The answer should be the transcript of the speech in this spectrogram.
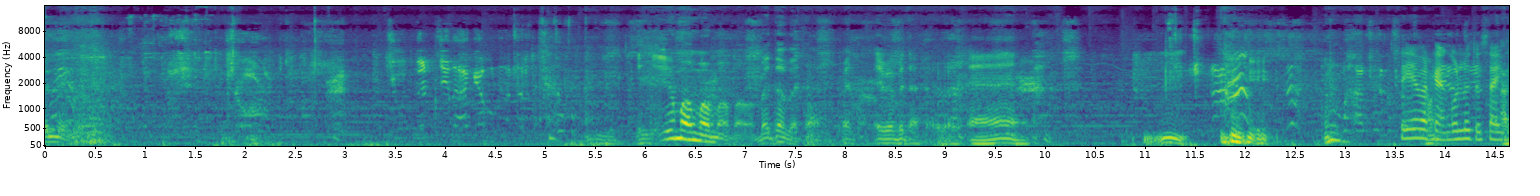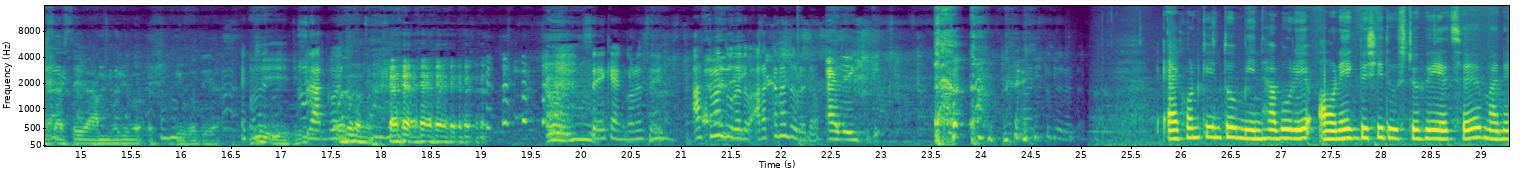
ওলে এ মামা মামা বেটা বেটা বেটা এবার বেটা এবার হ্যাঁ। সেই আবার কেন করল তো চাইবে আস্তে আস্তে আমবুড়ি দিব দিয়া যার করে সেই কেন করে সেই আরেকখানা দূরে দাও আরেকখানা দূরে দাও দাও এখন কিন্তু মিনহাবুড়ি অনেক বেশি দুষ্ট হয়েছে মানে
